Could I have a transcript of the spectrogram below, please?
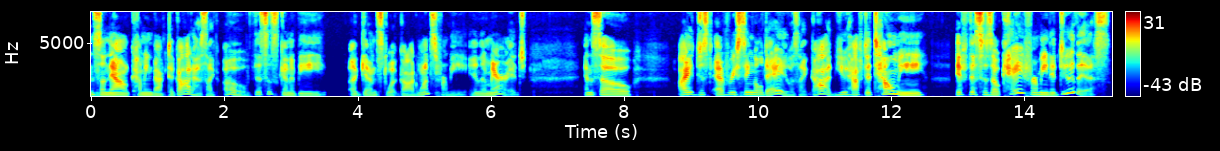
And so now coming back to God, I was like, oh, this is going to be against what God wants for me in the marriage. And so I just every single day was like, God, you have to tell me if this is okay for me to do this.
